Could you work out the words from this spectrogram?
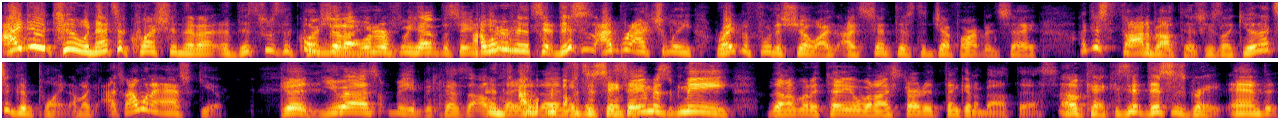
I do too, and that's a question that I. This was the question. good. I wonder had. if we have the same. I wonder theory. if it's this is. I actually right before the show, I, I sent this to Jeff Hartman. Say, I just thought about this. He's like, yeah, that's a good point. I'm like, so I want to ask you. Good. You ask me because I'll And tell you then. it's the same same as me, then I'm going to tell you when I started thinking about this. Okay, because this is great. And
